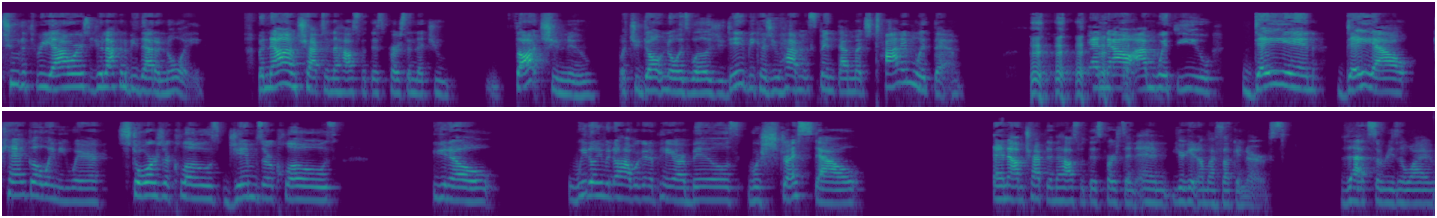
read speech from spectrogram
two to three hours. You're not going to be that annoyed. But now I'm trapped in the house with this person that you thought you knew, but you don't know as well as you did because you haven't spent that much time with them. and now I'm with you day in, day out, can't go anywhere. Stores are closed, gyms are closed, you know, we don't even know how we're going to pay our bills. We're stressed out. And I'm trapped in the house with this person and you're getting on my fucking nerves. That's the reason why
